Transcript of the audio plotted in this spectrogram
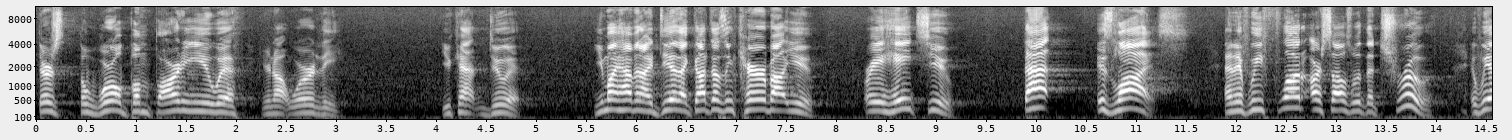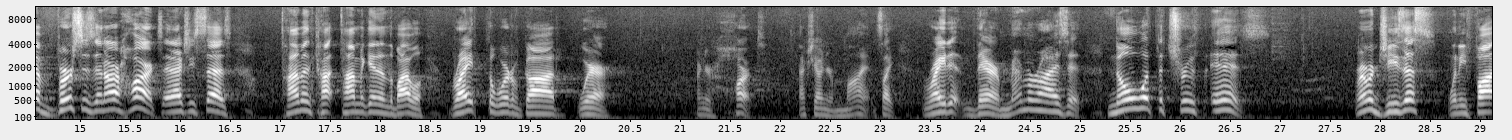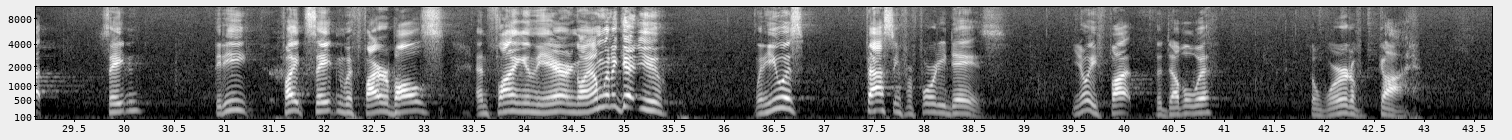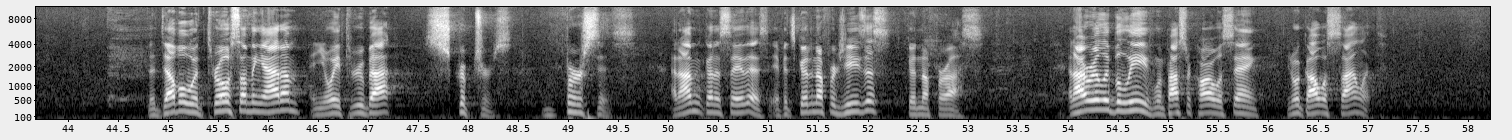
There's the world bombarding you with, you're not worthy. You can't do it. You might have an idea that God doesn't care about you or He hates you. That is lies. And if we flood ourselves with the truth, if we have verses in our hearts, it actually says, time and time again in the Bible, write the Word of God where? On your heart, actually on your mind. It's like, write it there, memorize it, know what the truth is. Remember Jesus when he fought Satan? Did he fight Satan with fireballs and flying in the air and going, I'm going to get you? When he was fasting for 40 days, you know he fought the devil with? The Word of God. The devil would throw something at him, and you know he threw back? Scriptures, verses. And I'm going to say this if it's good enough for Jesus, good enough for us. And I really believe when Pastor Carl was saying, you know what, God was silent.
